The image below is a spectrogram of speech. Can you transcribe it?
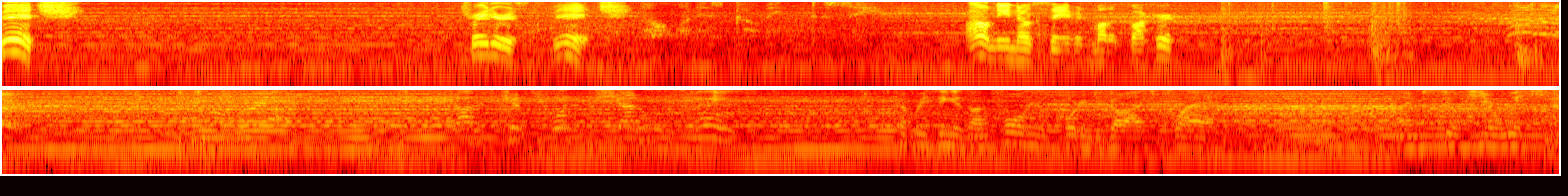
Bitch. Traitorous bitch. No one is coming to save you. I don't need no saving, motherfucker. God has kept you under the shadow of his wings. Everything is unfolding according to God's plan. I'm still here with you.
